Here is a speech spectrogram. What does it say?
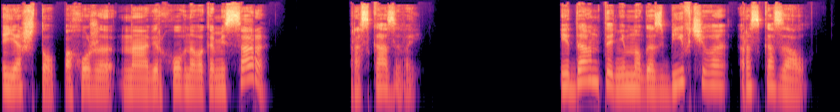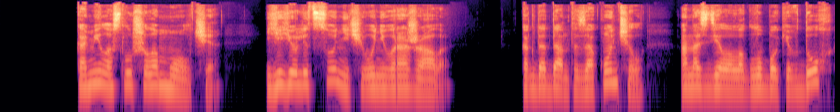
«Я что, похожа на верховного комиссара?» «Рассказывай». И Данте немного сбивчиво рассказал. Камила слушала молча, ее лицо ничего не выражало. Когда Данте закончил, она сделала глубокий вдох,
